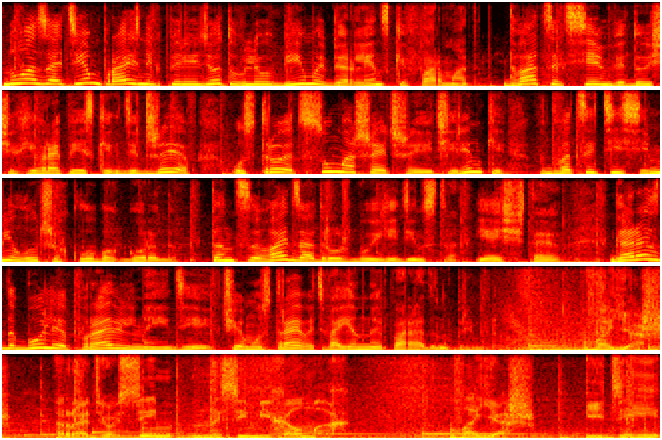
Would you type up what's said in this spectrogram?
Ну а затем праздник перейдет в любимый берлинский формат. 27 ведущих европейских диджеев устроят сумасшедшие вечеринки в 27 лучших клубах города. Танцевать за дружбу и единство, я считаю, гораздо более правильная идея, чем устраивать военные парады, например. «Вояж» – радио 7 на семи холмах. «Вояж» Идеи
